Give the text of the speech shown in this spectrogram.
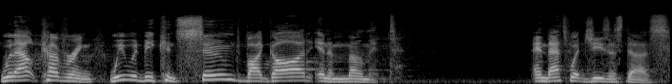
without covering, we would be consumed by God in a moment. And that's what Jesus does.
